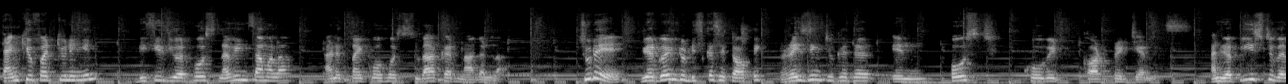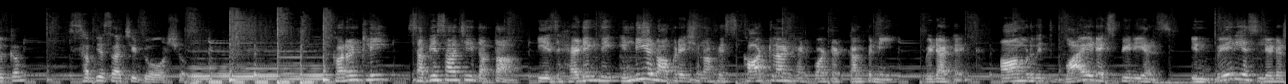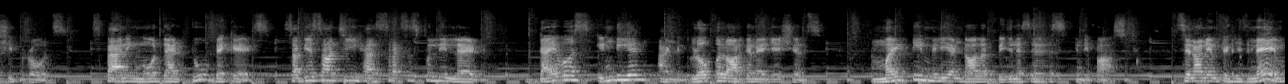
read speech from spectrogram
Thank you for tuning in this is your host Naveen Samala and with my co-host Sudhakar Nagandla. Today we are going to discuss a topic rising together in post-COVID corporate journeys. And we are pleased to welcome Sabyasachi to our show. Currently, Sabyasachi Dutta is heading the Indian operation of a Scotland headquartered company, Vidatec, armed with wide experience in various leadership roles. Spanning more than two decades, Sabyasachi has successfully led diverse Indian and global organizations, multi million dollar businesses in the past. Synonym to his name,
